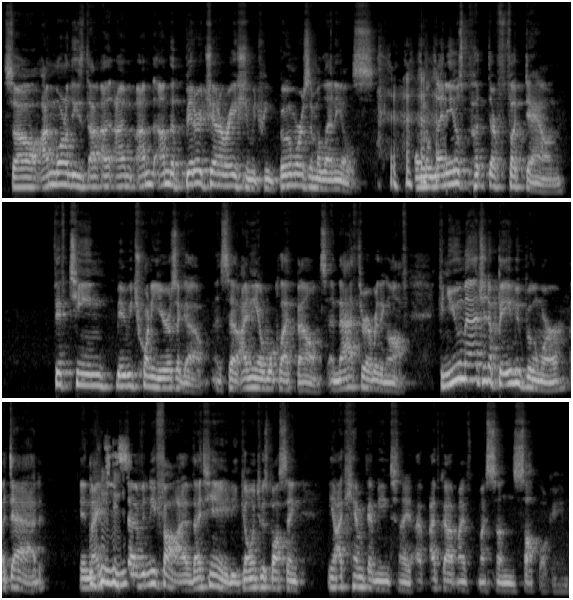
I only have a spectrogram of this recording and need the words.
so I'm one of these. I, I'm I'm I'm the bitter generation between Boomers and Millennials. and Millennials put their foot down 15, maybe 20 years ago, and said, "I need a work life balance," and that threw everything off. Can you imagine a baby boomer, a dad, in mm-hmm. 1975, 1980, going to his boss saying, "You know, I can't make that meeting tonight. I, I've got my my son's softball game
